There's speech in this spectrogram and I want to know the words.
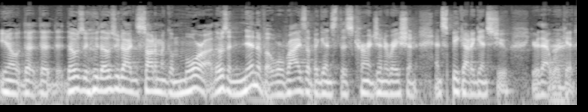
you know, the, the, the, those who those who died in Sodom and Gomorrah, those in Nineveh will rise up against this current generation and speak out against you. You're that right. wicked.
